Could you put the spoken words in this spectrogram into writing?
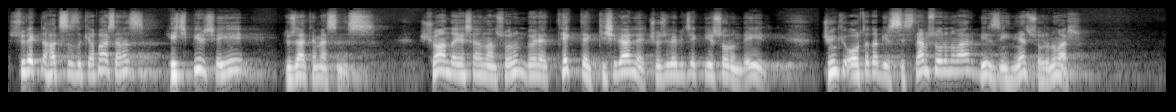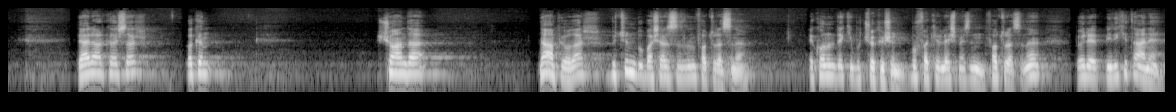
sürekli haksızlık yaparsanız hiçbir şeyi düzeltemezsiniz. Şu anda yaşanılan sorun böyle tek tek kişilerle çözülebilecek bir sorun değil. Çünkü ortada bir sistem sorunu var, bir zihniyet sorunu var. Değerli arkadaşlar, bakın şu anda ne yapıyorlar? Bütün bu başarısızlığın faturasını, ekonomideki bu çöküşün, bu fakirleşmesinin faturasını böyle bir iki tane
